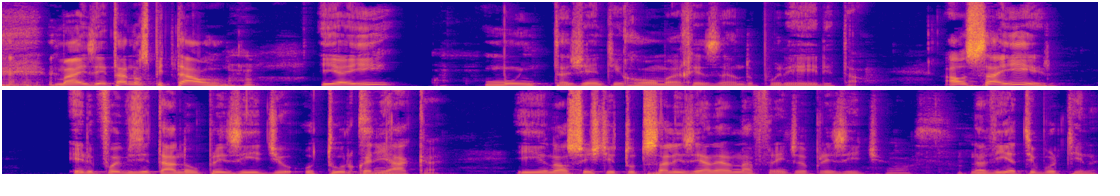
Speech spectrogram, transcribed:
Mas ele está no hospital. E aí, muita gente em Roma rezando por ele e tal. Ao sair, ele foi visitar no presídio o turco Eliaca. E o nosso Instituto Salesiano era na frente do presídio, Nossa. na Via Tiburtina.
